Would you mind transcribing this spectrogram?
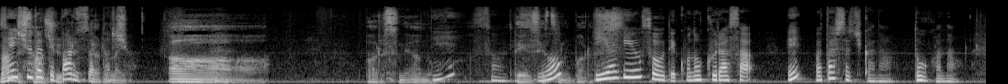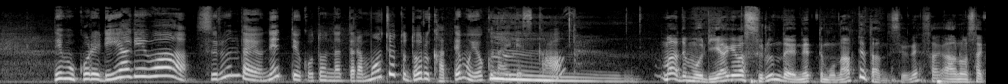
先週だってバルスだったでしょ。ああ、バルスねあの、ねそうです伝説よのバルス。利上げ予想でこの暗さ。え私たちかな？どうかな？でもこれ利上げはするんだよねっていうことになったらもうちょっとドル買ってもよくないですか？うん。まあでも利上げはするんだよねってもうなってたんですよね。さあのさっ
